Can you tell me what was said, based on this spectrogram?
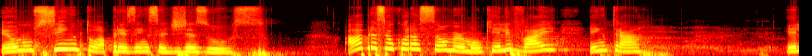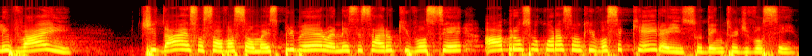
eu não sinto a presença de Jesus. Abra seu coração, meu irmão, que Ele vai entrar. Ele vai te dar essa salvação, mas primeiro é necessário que você abra o seu coração, que você queira isso dentro de você.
